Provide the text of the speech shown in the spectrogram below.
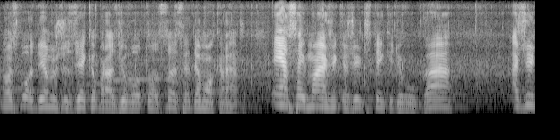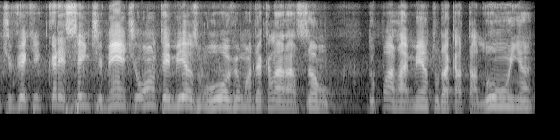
nós podemos dizer que o Brasil voltou a ser democrático. Essa é a imagem que a gente tem que divulgar. A gente vê que crescentemente, ontem mesmo houve uma declaração do Parlamento da Catalunha,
